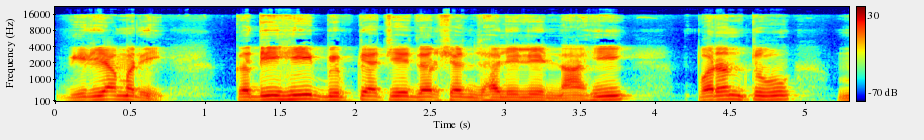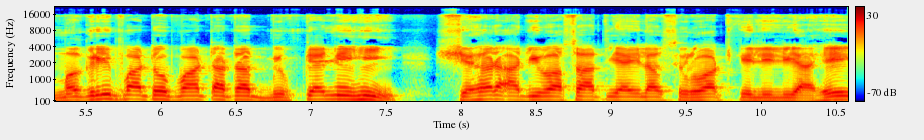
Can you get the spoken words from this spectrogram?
विर्यामध्ये कधीही बिबट्याचे दर्शन झालेले नाही परंतु मगरीपाठोपाठ आता बिबट्यानेही शहर आदिवासात यायला सुरुवात केलेली आहे.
